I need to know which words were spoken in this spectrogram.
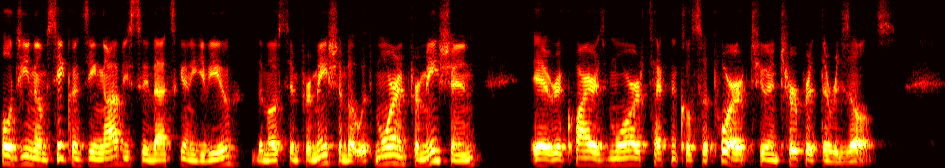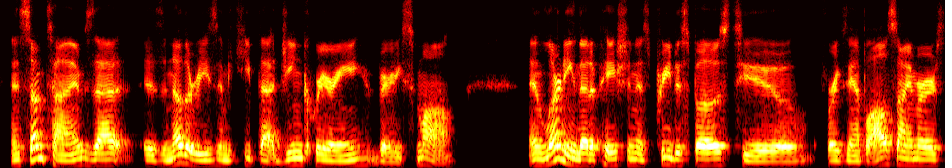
whole genome sequencing, obviously that's going to give you the most information. But with more information, it requires more technical support to interpret the results. And sometimes that is another reason to keep that gene query very small. And learning that a patient is predisposed to, for example, Alzheimer's,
